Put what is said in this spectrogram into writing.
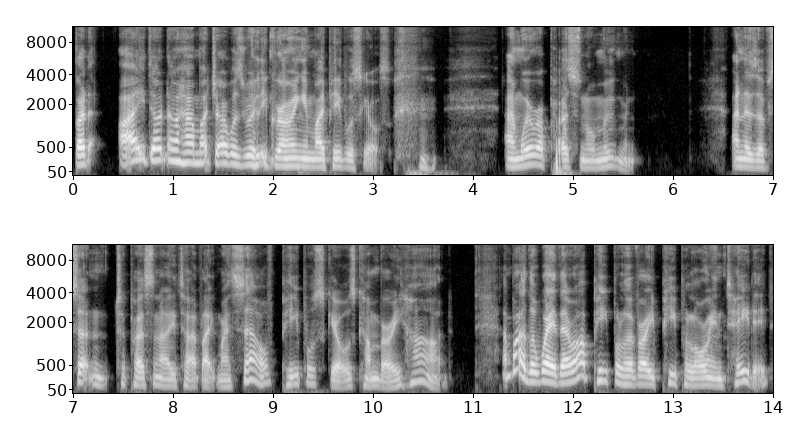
But I don't know how much I was really growing in my people skills. and we're a personal movement. And as a certain personality type like myself, people skills come very hard. And by the way, there are people who are very people orientated.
